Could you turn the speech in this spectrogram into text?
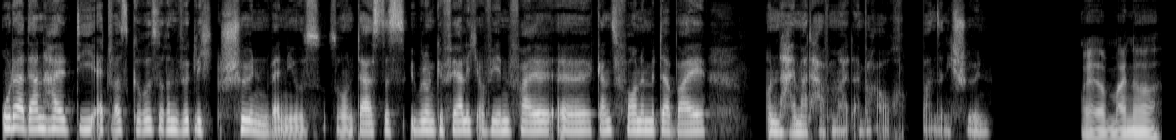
Oder dann halt die etwas größeren, wirklich schönen Venues. So, und da ist das übel und gefährlich auf jeden Fall äh, ganz vorne mit dabei. Und Heimathafen halt einfach auch wahnsinnig schön. Äh, meine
